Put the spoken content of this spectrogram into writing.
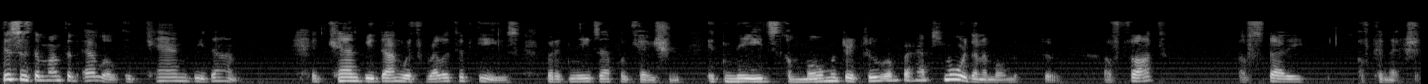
This is the month of Elul. It can be done. It can be done with relative ease, but it needs application. It needs a moment or two, or perhaps more than a moment or two, of thought, of study, of connection.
